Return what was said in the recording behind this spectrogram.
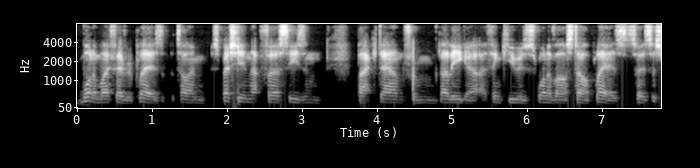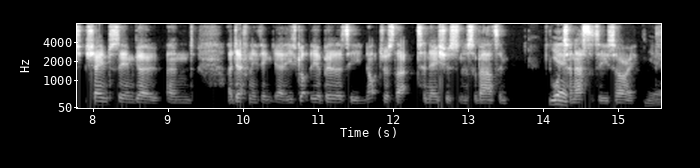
one of my favourite players at the time, especially in that first season back down from La Liga. I think he was one of our star players, so it's a shame to see him go, and I definitely think yeah he's got the ability, not just that tenaciousness about him or Yeah, tenacity. Sorry. Yeah.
